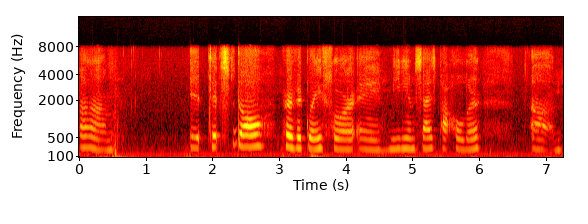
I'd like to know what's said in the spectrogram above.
um, it fits the doll perfectly for a medium-sized pot holder. Um,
